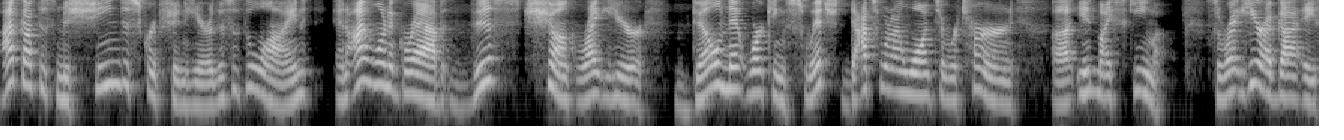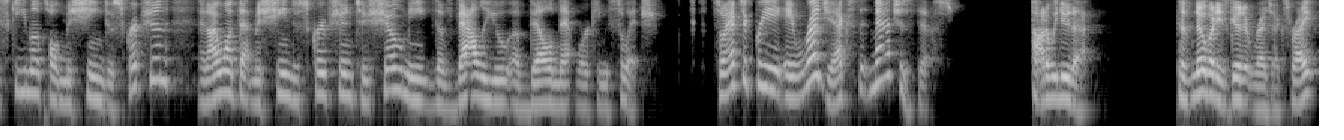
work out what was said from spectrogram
I've got this machine description here. This is the line, and I want to grab this chunk right here Dell networking switch, that's what I want to return uh, in my schema. So right here, I've got a schema called machine description, and I want that machine description to show me the value of Dell networking switch. So I have to create a regex that matches this. How do we do that? Because nobody's good at regex, right?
